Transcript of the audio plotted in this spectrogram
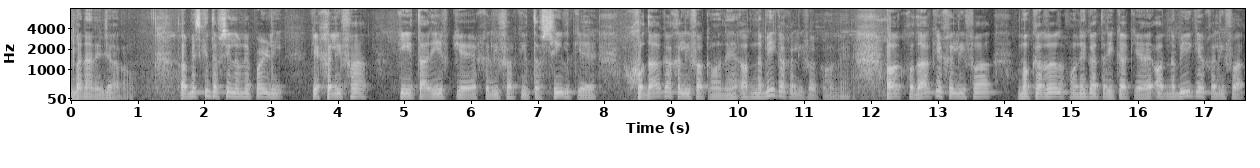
बनाने जा रहा हूँ। तो अब इसकी तफसील हमने पढ़ ली कि खलीफा की तारीफ़ क्या है, खलीफा की तफसील क्या है। खुदा का खलीफा कौन है और नबी का खलीफा कौन है? और खुदा के खलीफा मुकर्र होने का तरीका क्या है? और नबी के खलीफा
